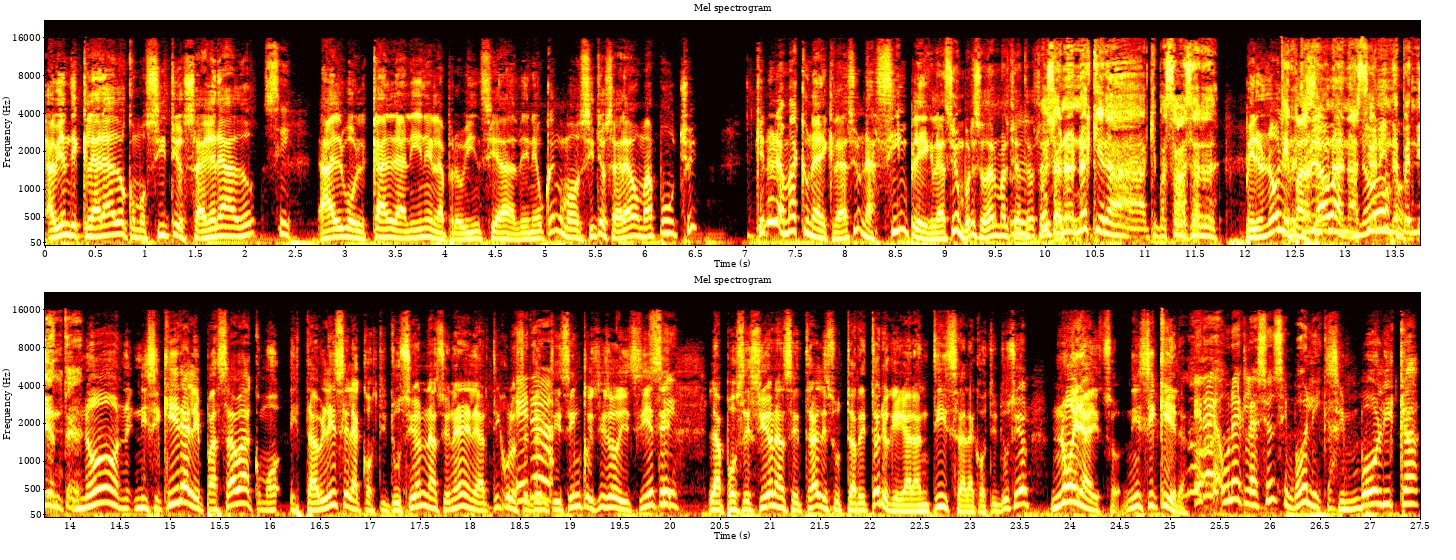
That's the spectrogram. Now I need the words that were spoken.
habían declarado como sitio sagrado Sí. al volcán Lanín en la provincia de Neuquén como sitio sagrado mapuche, que no era más que una declaración, una simple declaración, por eso dar marcha atrás. a Por eso no, no es que era que pasaba a ser. Pero no le pasaba. una nación no, independiente. No, ni ni siquiera le pasaba como establece la Constitución Nacional en el artículo Era- 75, inciso 17, Sí. la posesión ancestral de sus territorios que garantiza la Constitución. No era eso, ni siquiera. Era una declaración simbólica. Simbólica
